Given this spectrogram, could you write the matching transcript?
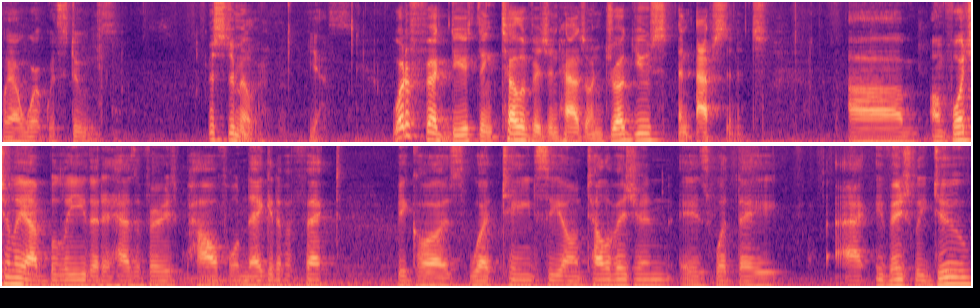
where I work with students. Mr. Miller. Yes. What effect do you think television has on drug use and abstinence? Um, unfortunately, I believe that it has a very powerful negative effect because what teens see on television is what they eventually do,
